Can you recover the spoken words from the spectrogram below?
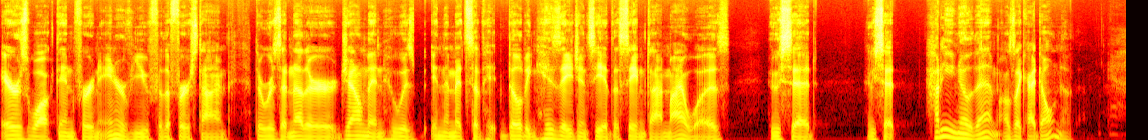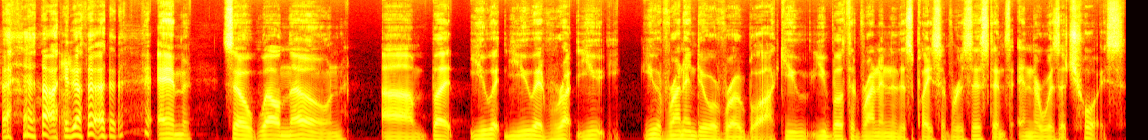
Ayers walked in for an interview for the first time there was another gentleman who was in the midst of building his agency at the same time I was who said who said how do you know them I was like I don't know them and so well known. Um, but you you had ru- you you had run into a roadblock. You you both had run into this place of resistance, and there was a choice.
